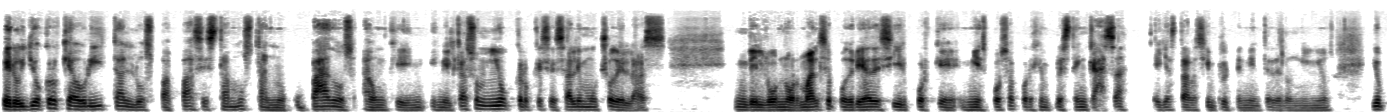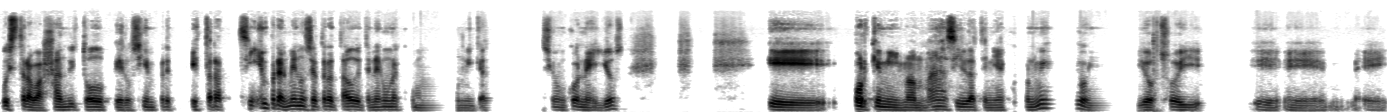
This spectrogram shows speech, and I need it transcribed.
Pero yo creo que ahorita los papás estamos tan ocupados, aunque en el caso mío creo que se sale mucho de las, de lo normal se podría decir, porque mi esposa, por ejemplo, está en casa, ella estaba siempre pendiente de los niños, yo pues trabajando y todo, pero siempre, siempre al menos he tratado de tener una comunicación con ellos, eh, porque mi mamá sí la tenía conmigo, yo soy eh, eh, eh,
